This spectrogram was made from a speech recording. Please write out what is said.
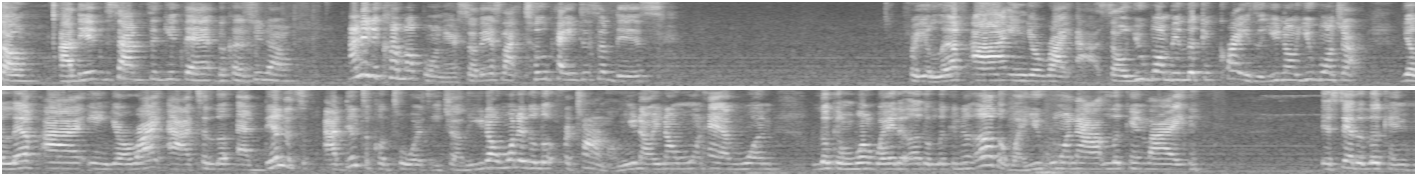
So I did decide to get that because you know I need to come up on there. So there's like two pages of this for your left eye and your right eye. So you won't be looking crazy. You know, you want your your left eye and your right eye to look identical identical towards each other. You don't want it to look fraternal. You know, you don't want to have one looking one way, the other looking the other way. You going out looking like instead of looking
